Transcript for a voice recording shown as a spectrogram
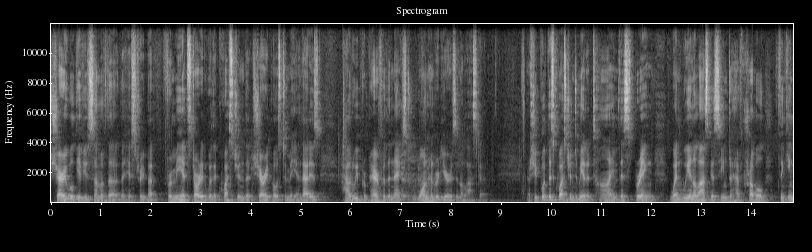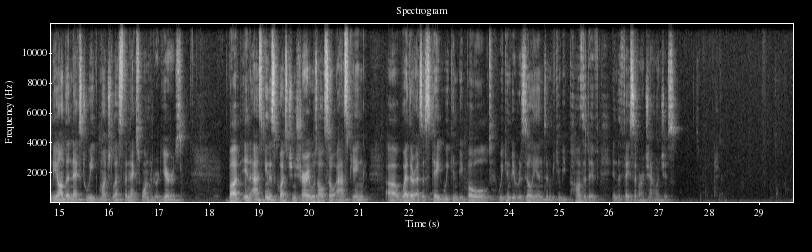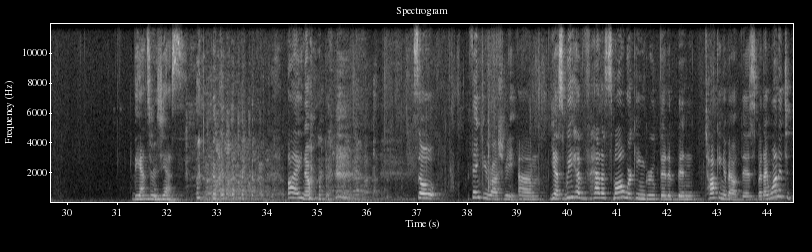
Sherry will give you some of the, the history, but for me, it started with a question that Sherry posed to me, and that is, how do we prepare for the next 100 years in Alaska? Now, she put this question to me at a time this spring when we in Alaska seem to have trouble thinking beyond the next week, much less the next 100 years. But in asking this question, Sherry was also asking uh, whether, as a state, we can be bold, we can be resilient, and we can be positive in the face of our challenges. So, Sherry. The answer is yes. Bye, no. so, thank you, Rashmi. Um, yes, we have had a small working group that have been talking about this, but I wanted to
